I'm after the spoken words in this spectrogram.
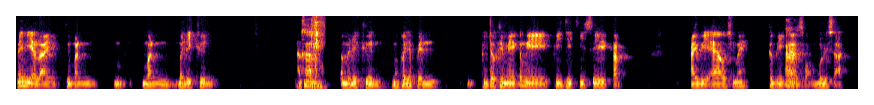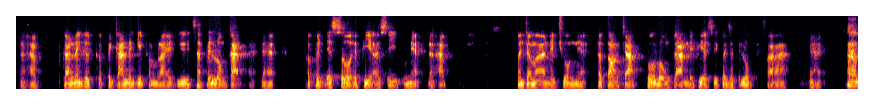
ไม่มีอะไรคือมันมันไม่ได้ขึ้นนะครับมันไม่ได้ขึ้น มันก็จะเป็นปิโตรเคมีก็มี PTGC กับ IVL ใช่ไหมก็มีแค่ครับสองบริษัทนะครับ การเล่นก็เป็นการเล่นเก็งกำไร หรือถ้าเป็นโรงกลันนะฮะก็เป็น ESSO FPRC พวกเนี้ยนะครับ มันจะมาในช่วงเนี้ยแล้วต่อจากพวกโรงกลัน FPRC ก็จะเป็นโรงไฟฟ้า นะฮะครับ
